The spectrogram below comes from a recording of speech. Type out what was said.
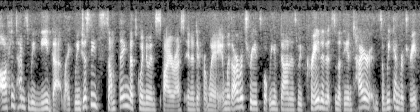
oftentimes we need that. Like we just need something that's going to inspire us in a different way. And with our retreats, what we've done is we've created it so that the entire, it's a weekend retreat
